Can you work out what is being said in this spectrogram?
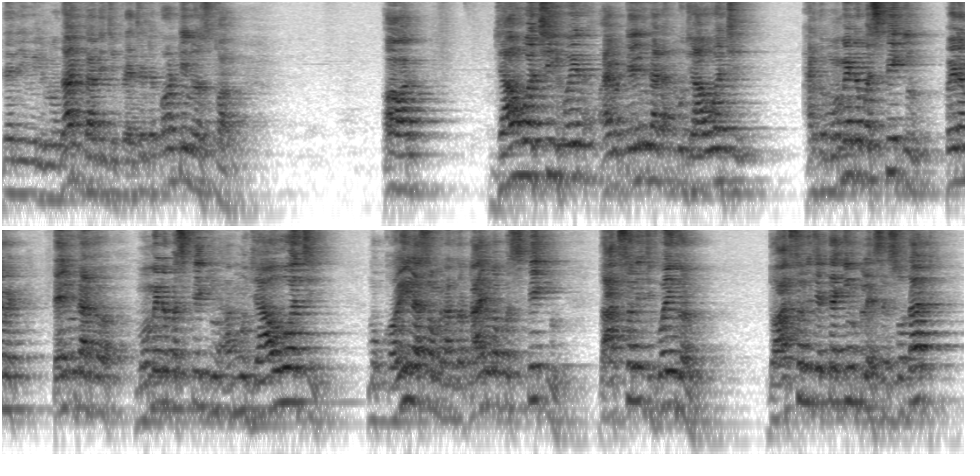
then you will know that that is present continuous form or ଯାଉଅଛି when I am telling that ମୁଁ ଯାଉଅଛି at the moment of speaking when I am telling that the moment of speaking ମୁଁ ଯାଉଅଛି Mokoila somewhere at the time of speaking, the action is going on. The action is taking place so that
